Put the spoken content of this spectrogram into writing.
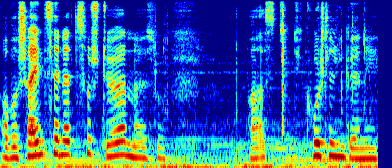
Aber scheint sie nicht zu stören, also passt. Die kuscheln gerne.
